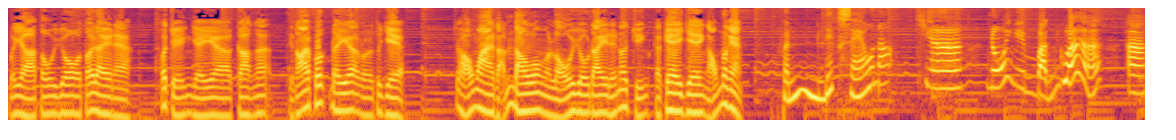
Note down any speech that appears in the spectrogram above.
Bây giờ tôi vô tới đây nè. Có chuyện gì à, cần á Thì nói phức đi á rồi tôi về. Chứ không ai rảnh đâu mà lội vô đây để nói chuyện cà kê về ngỗng đó nghe. Phấn liếc xéo nó. Cha Nói nghe bảnh quá hả? À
